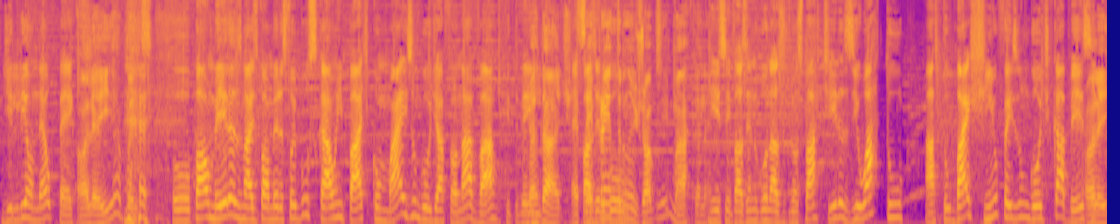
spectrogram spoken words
de Lionel Peck. Olha aí, rapaz. O Palmeiras, mas o Palmeiras foi buscar o empate com mais um gol de Rafael Navarro, que vem Verdade. é, fazendo Sempre gol entra nos jogos e marca, né? isso, e fazendo gol nas últimas partidas. E o Arthur, Arthur baixinho, fez um gol de cabeça. Olha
